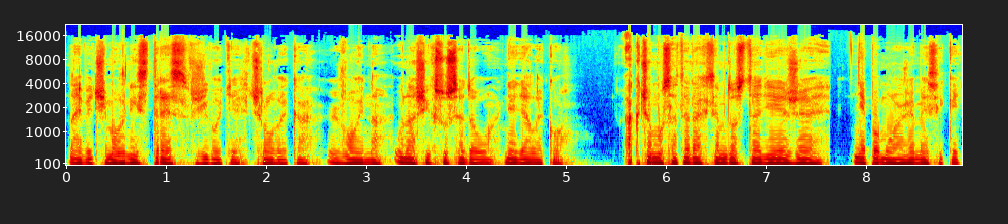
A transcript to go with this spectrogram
najväčší možný stres v živote človeka, vojna u našich susedov nedaleko. A k čomu sa teda chcem dostať je, že nepomôžeme si, keď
